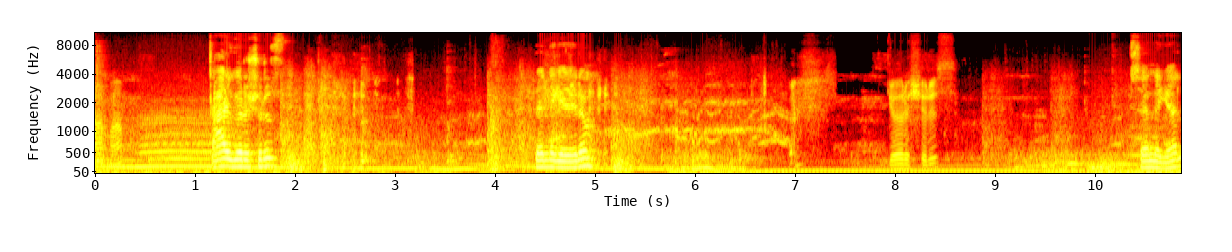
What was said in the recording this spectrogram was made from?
Tamam. Hadi görüşürüz. Ben de gelirim. Görüşürüz. Sen de gel.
